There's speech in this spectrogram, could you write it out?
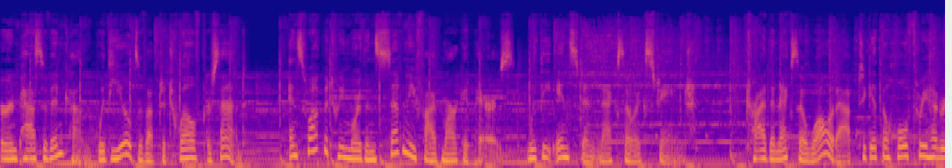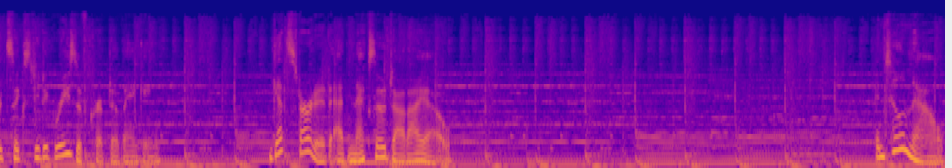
Earn passive income with yields of up to 12% and swap between more than 75 market pairs with the instant Nexo exchange. Try the Nexo Wallet app to get the whole 360 degrees of crypto banking. Get started at nexo.io. Until now,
